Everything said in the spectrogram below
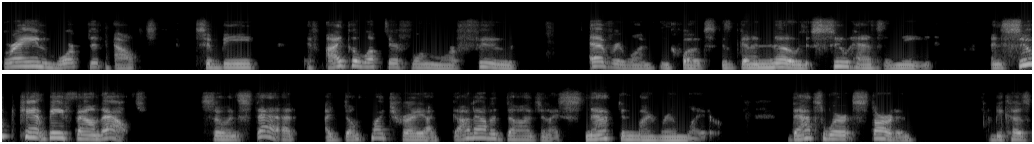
brain warped it out to be if I go up there for more food, everyone in quotes is going to know that Sue has a need. And Sue can't be found out. So instead, I dumped my tray, I got out of Dodge, and I snacked in my room later. That's where it started because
